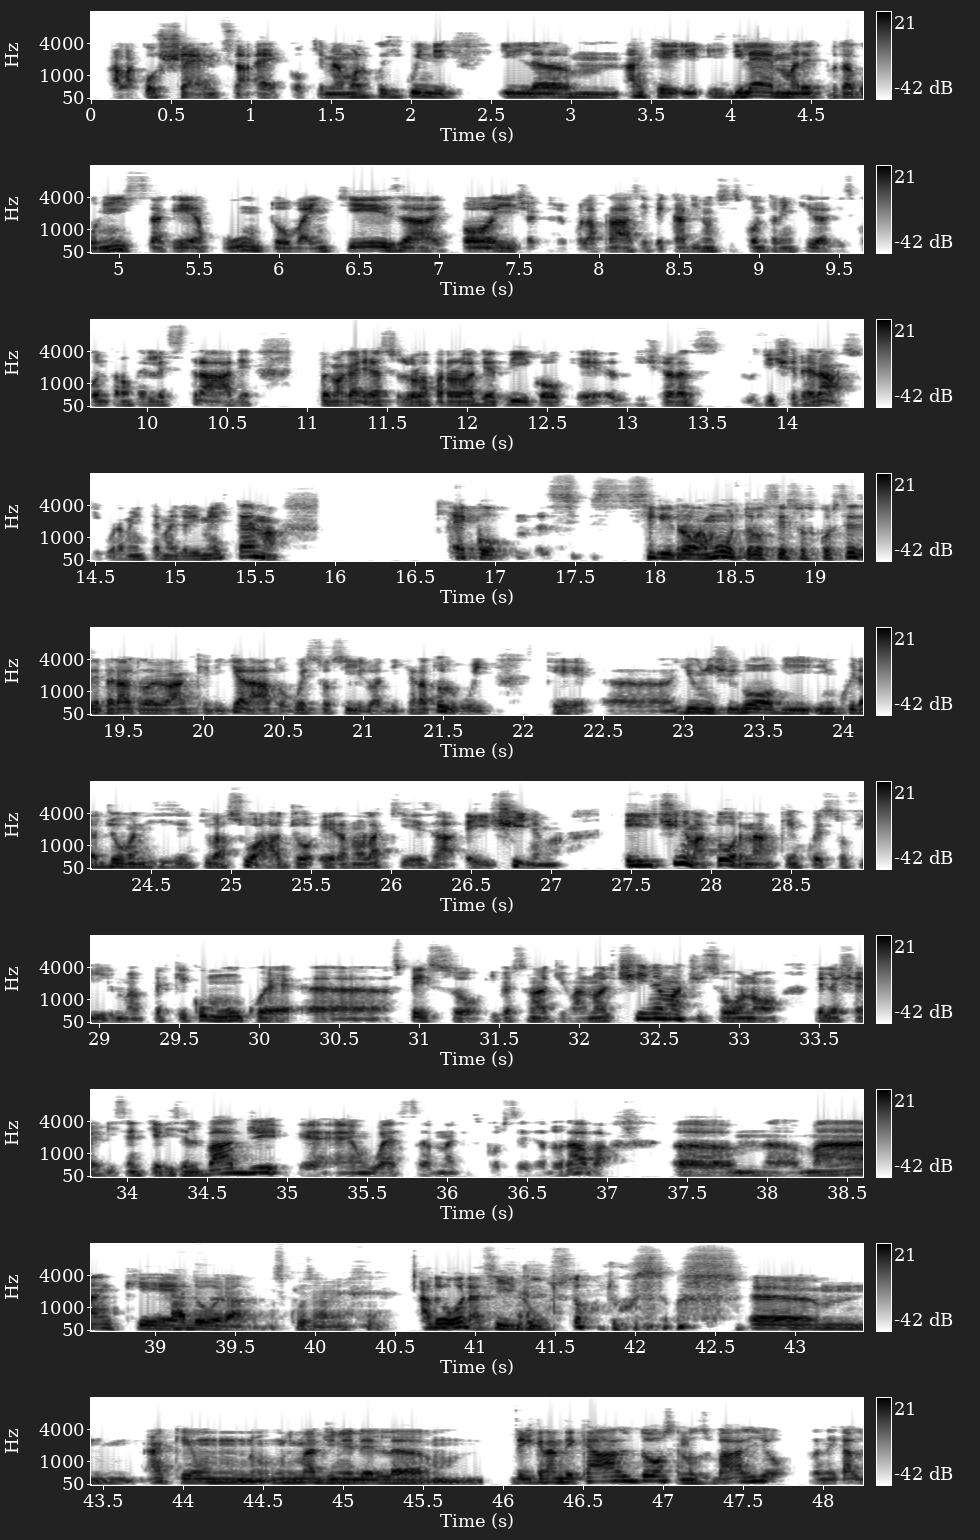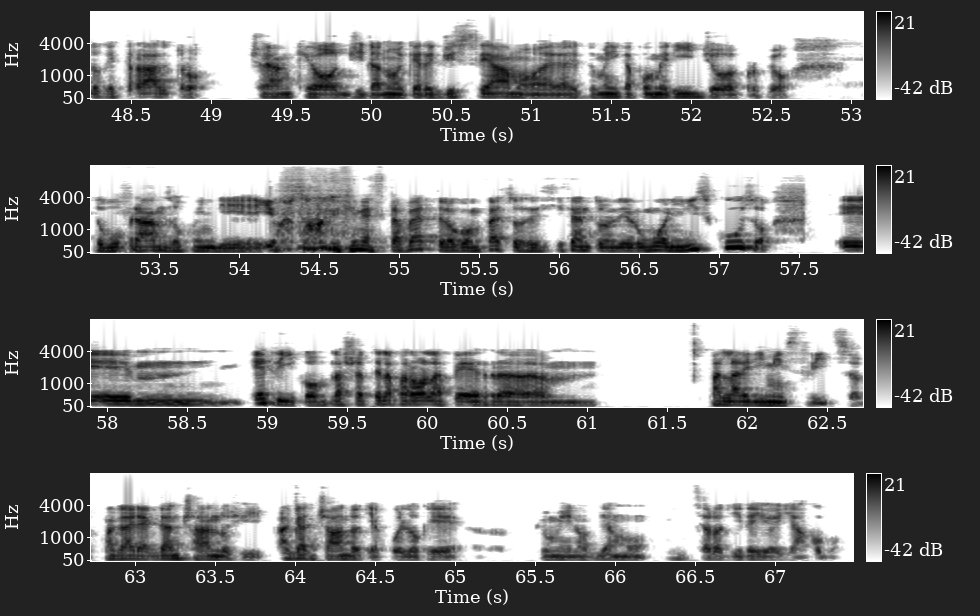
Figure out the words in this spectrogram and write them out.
alla coscienza, ecco, chiamiamola così. Quindi il, um, anche il, il, dilemma del protagonista che appunto va in chiesa e poi c'è, c'è, quella frase, i peccati non si scontano in chiesa, si scontano per le strade. Poi magari adesso do la parola ad Enrico che sviscererà sicuramente meglio di me il tema, Ecco, si, si, ritrova molto lo stesso Scorsese, peraltro aveva anche dichiarato, questo sì, lo ha dichiarato lui, che uh, gli unici luoghi in cui da giovane si sentiva a suo agio erano la chiesa e il cinema. E il cinema torna anche in questo film, perché comunque uh, spesso i personaggi vanno al cinema, ci sono delle scene di Sentieri Selvaggi, che è un western che Scorsese adorava, um, ma anche... Adora, scusami. Adora, sì, giusto, giusto. Um, anche un, un'immagine del del Grande Caldo, se non sbaglio, Grande Caldo che tra l'altro c'è anche oggi da noi che registriamo, è domenica pomeriggio, proprio dopo pranzo, quindi io sto con le finestre aperte, lo confesso, se si sentono dei rumori mi scuso. E, um, Enrico, lasciate la parola per um, parlare di Main Streets, magari agganciandoti a quello che uh, più o meno abbiamo iniziato a dire io e Jacopo.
